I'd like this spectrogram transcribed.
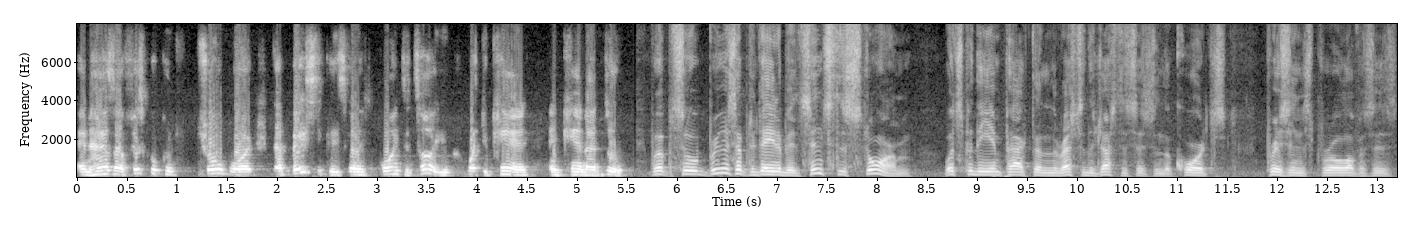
and has a fiscal control board that basically is going, to tell you what you can and cannot do. But so bring us up to date a bit. Since the storm, what's been the impact on the rest of the justice system, the courts, prisons, parole offices?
